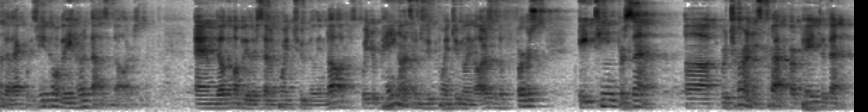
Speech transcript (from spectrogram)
of that equity. So you need to come up with $800,000. And they'll come up with the other $7.2 million. What you're paying on that $7.2 million is the first 18% uh, returns prep are paid to them.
